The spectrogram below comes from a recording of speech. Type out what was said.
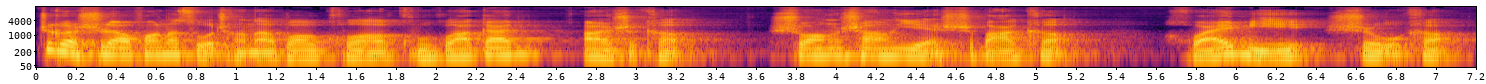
这个食疗方的组成呢，包括苦瓜干二十克、双商叶十八克、淮米十五克。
